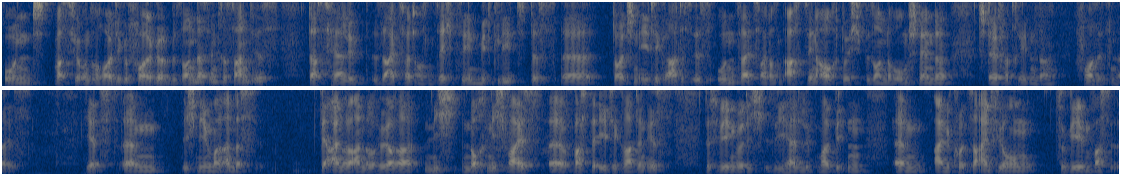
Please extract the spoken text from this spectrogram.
Und was für unsere heutige Folge besonders interessant ist, dass Herr Lipp seit 2016 Mitglied des äh, Deutschen Ethikrates ist und seit 2018 auch durch besondere Umstände stellvertretender Vorsitzender ist. Jetzt, ähm, ich nehme mal an, dass der ein oder andere Hörer nicht, noch nicht weiß, äh, was der Ethikrat denn ist. Deswegen würde ich Sie, Herrn Lipp, mal bitten, ähm, eine kurze Einführung zu geben. Was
